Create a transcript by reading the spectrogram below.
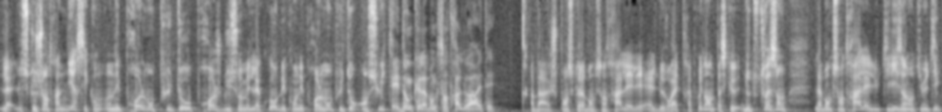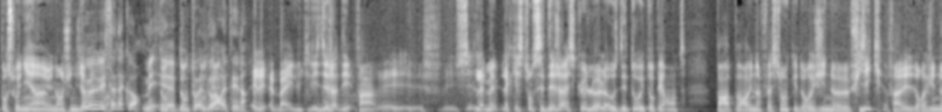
ce que je suis en train de dire, c'est qu'on est probablement plutôt proche du sommet de la courbe et qu'on est probablement plutôt ensuite. Et donc que la Banque centrale doit arrêter ah bah, je pense que la Banque centrale, elle, elle, devrait être très prudente parce que de toute façon, la Banque centrale, elle utilise un antibiotique pour soigner un, une angine virale. Oui, oui ça d'accord. Mais donc, euh, donc toi, elle doit elle, arrêter là. Elle, bah, elle, utilise déjà des. Enfin, la, la, question, c'est déjà est-ce que le, la hausse des taux est opérante? Par rapport à une inflation qui est d'origine physique, enfin d'origine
